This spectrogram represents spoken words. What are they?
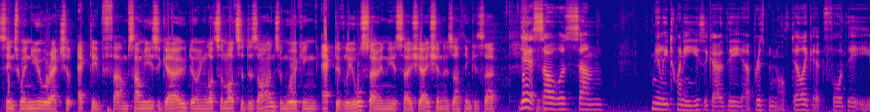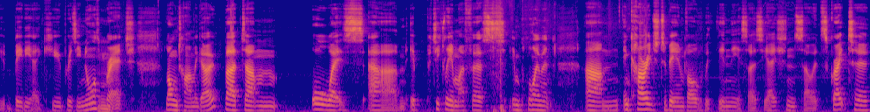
since when you were actually active um, some years ago, doing lots and lots of designs and working actively also in the association, as I think is a yes, yeah. I was um, nearly 20 years ago the uh, Brisbane North delegate for the BDAQ Brizzy North mm. branch, long time ago, but um, always, um, it, particularly in my first employment. Um, encouraged to be involved within the association, so it's great to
